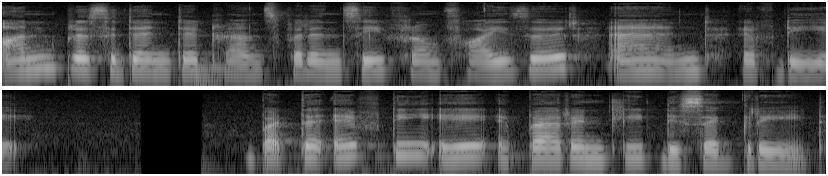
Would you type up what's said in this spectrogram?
unprecedented transparency from Pfizer and FDA. But the FDA apparently disagreed.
